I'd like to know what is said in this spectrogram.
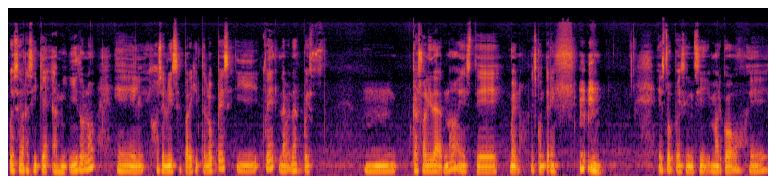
pues ahora sí que a mi ídolo, José Luis Parejita López. Y fue, la verdad, pues mm, casualidad, ¿no? Este, bueno, les contaré. Esto pues en sí marcó eh,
